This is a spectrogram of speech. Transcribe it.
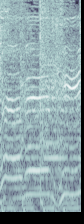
planet here.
